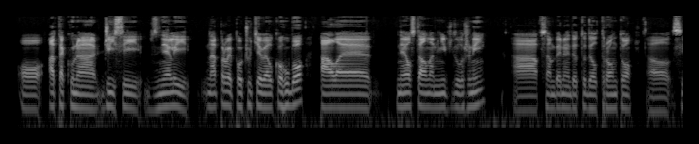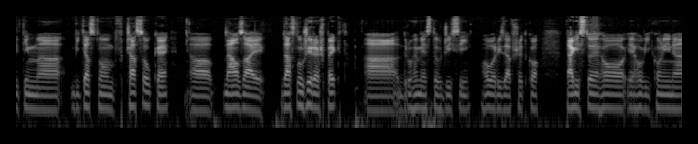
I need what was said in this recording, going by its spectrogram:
o ataku na GC zneli na prvé počutie veľkohubo, ale neostal nám nič dlžný a v San Benedetto del Tronto uh, si tým uh, víťazstvom v časovke uh, naozaj zaslúži rešpekt a druhé miesto v GC hovorí za všetko. Takisto jeho, jeho výkony na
